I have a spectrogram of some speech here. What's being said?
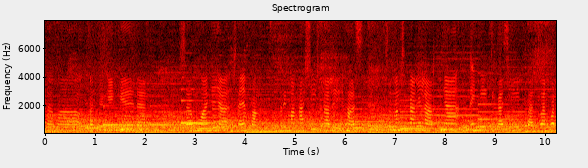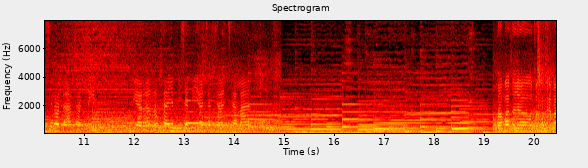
sama BGG dan semuanya ya saya bang terima kasih sekali mas. Senang sekali lah punya ini dikasih bantuan kursi roda adaptif biar anak saya bisa diajak jalan-jalan. Pertama saya ucapkan terima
